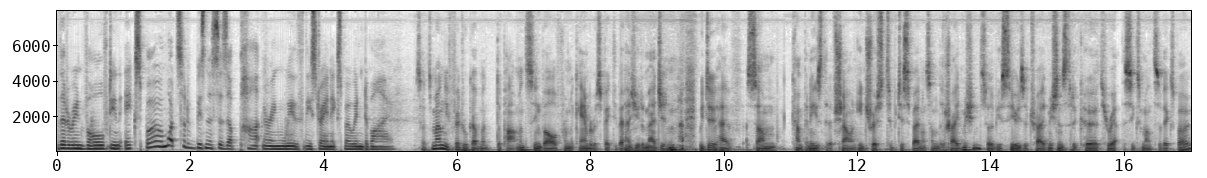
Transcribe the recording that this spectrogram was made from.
that are involved in Expo? And what sort of businesses are partnering with the Australian Expo in Dubai? So it's mainly federal government departments involved from the Canberra perspective, as you'd imagine. We do have some companies that have shown interest to participate on some of the trade missions. So there'll be a series of trade missions that occur throughout the six months of Expo.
